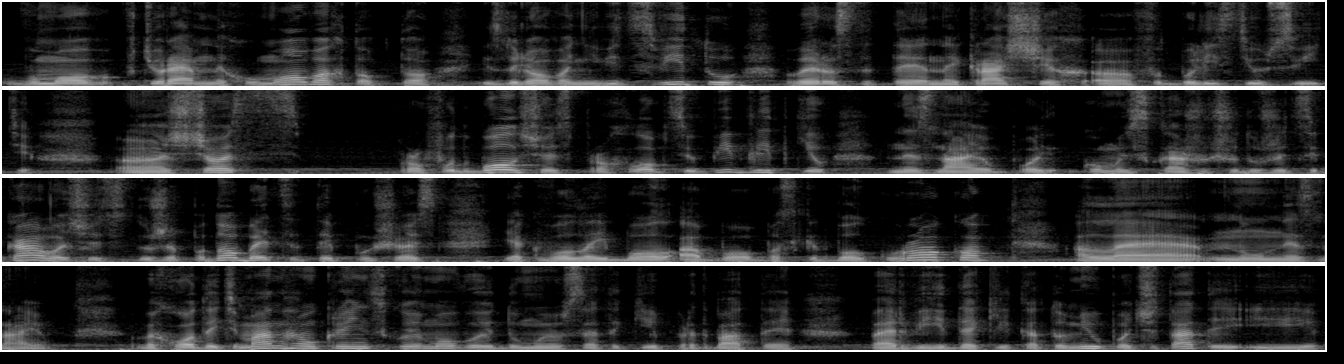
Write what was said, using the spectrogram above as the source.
в умов в тюремних умовах, тобто ізольовані від світу, виростити найкращих е, футболістів у світі. Е, щось про футбол, щось про хлопців-підлітків. Не знаю, комусь скажуть, що дуже цікаво, щось дуже подобається, типу щось як волейбол або баскетбол Куроко. Але ну не знаю. Виходить манга українською мовою. Думаю, все-таки придбати перві декілька томів, почитати і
